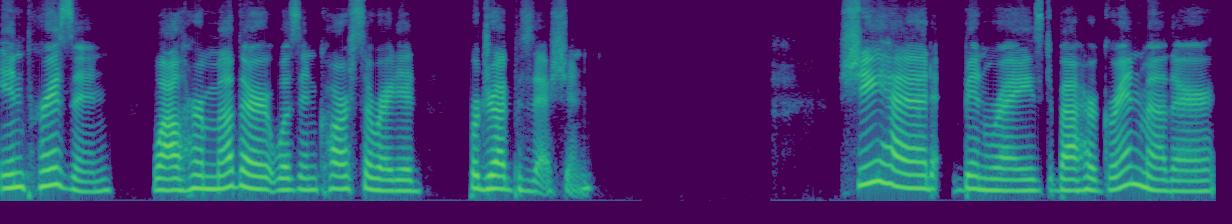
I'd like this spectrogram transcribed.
in prison while her mother was incarcerated for drug possession. She had been raised by her grandmother,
